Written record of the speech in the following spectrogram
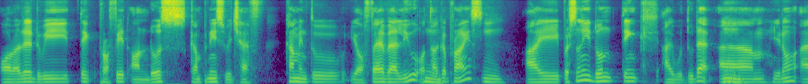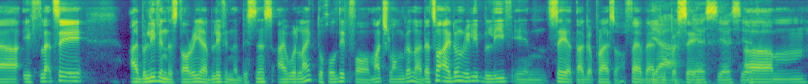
or rather do we take profit on those companies which have come into your fair value or target price? I personally don't think I would do that. Um, you know, uh, if let's say I believe in the story, I believe in the business, I would like to hold it for much longer. lah. That's why I don't really believe in say a target price or fair value yeah. per se. Yes. Yes. Yes. Um,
